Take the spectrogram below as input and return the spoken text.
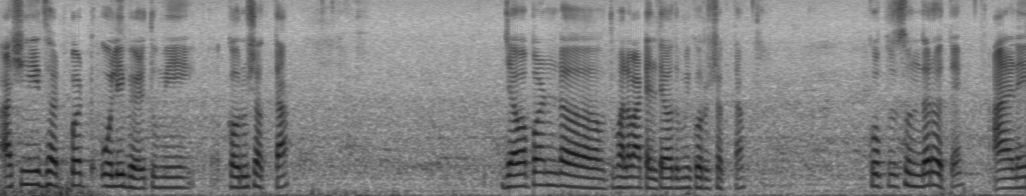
अशी ही झटपट ओली भेळ तुम्ही करू शकता. जेव्हा पण तुम्हाला वाटेल तेव्हा तुम्ही करू शकता. खूप सुंदर होते. आणि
